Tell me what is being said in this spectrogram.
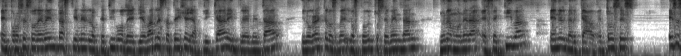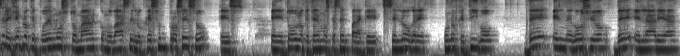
El proceso de ventas tiene el objetivo de llevar la estrategia y aplicar e implementar y lograr que los, los productos se vendan de una manera efectiva en el mercado. Entonces, ese es el ejemplo que podemos tomar como base de lo que es un proceso, que es eh, todo lo que tenemos que hacer para que se logre un objetivo del el negocio, del área,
